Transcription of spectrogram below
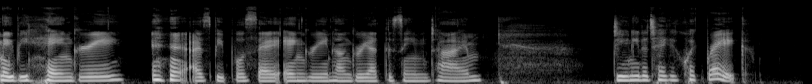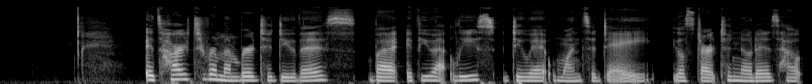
Maybe hangry, as people say, angry and hungry at the same time. Do you need to take a quick break? It's hard to remember to do this, but if you at least do it once a day, you'll start to notice how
